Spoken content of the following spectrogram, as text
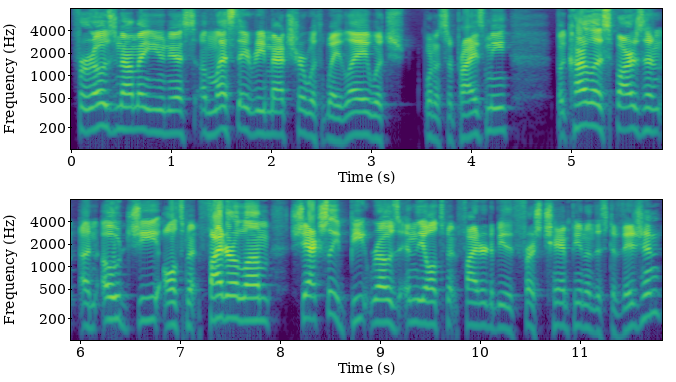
for Rose Namajunas unless they rematch her with Weili, which wouldn't surprise me. But Carla Esparza, an OG Ultimate Fighter alum, she actually beat Rose in the Ultimate Fighter to be the first champion of this division.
